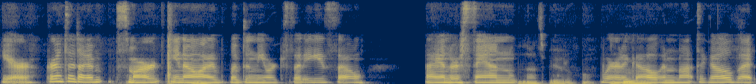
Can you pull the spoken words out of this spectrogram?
here. Granted, I'm smart, you know, I've lived in New York City, so I understand That's beautiful. where to Mhm. go and not to go. But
